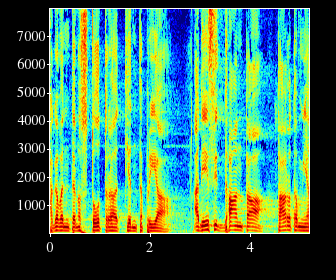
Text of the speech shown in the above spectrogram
ಭಗವಂತನ ಸ್ತೋತ್ರ ಅತ್ಯಂತ ಪ್ರಿಯ. ಅದೇ ಸಿದ್ಧಾಂತ, ತಾರತಮ್ಯ.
